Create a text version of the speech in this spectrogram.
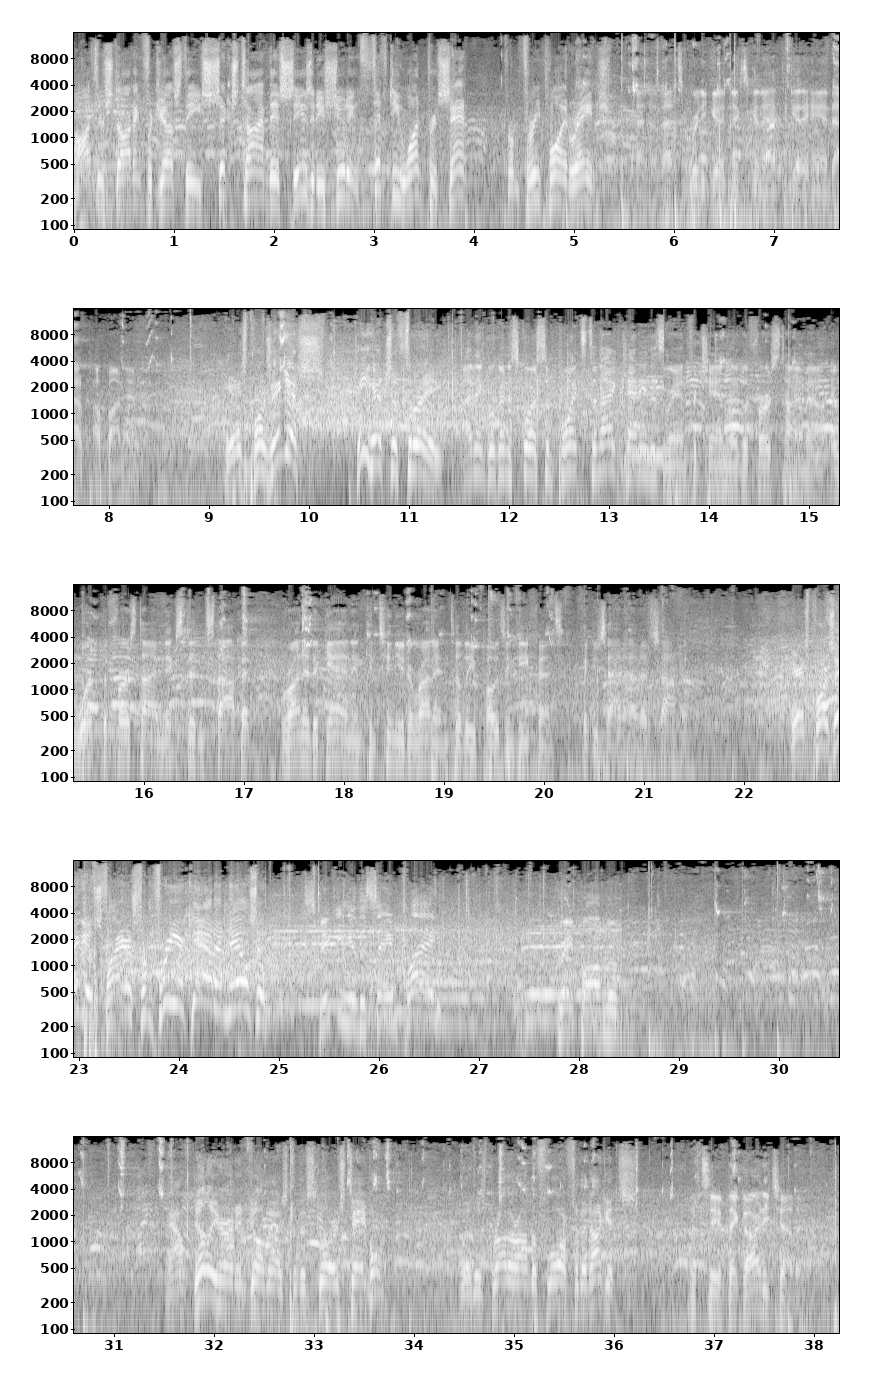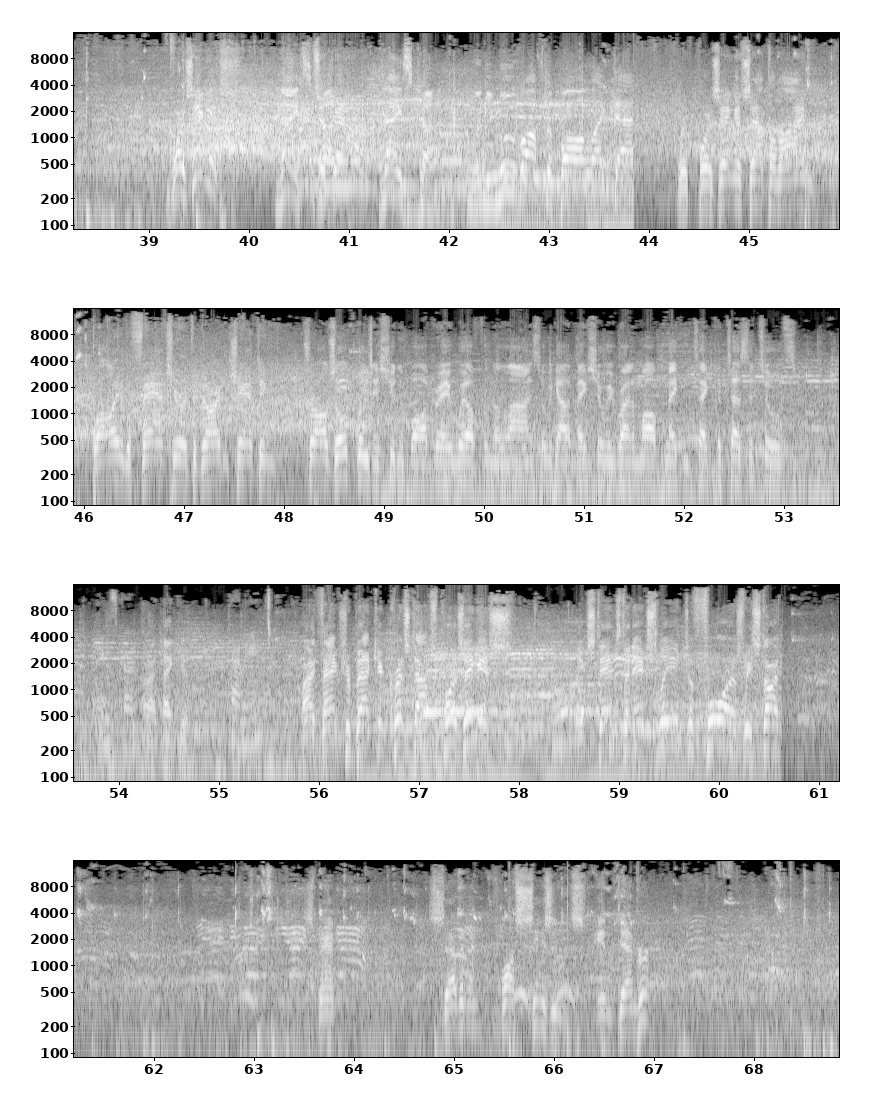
Arthur starting for just the sixth time this season. He's shooting 51% from three-point range. That's pretty good. Knicks going to have to get a hand out up on him. Here's Porzingis. He hits a three. I think we're going to score some points tonight, Kenny. This ran for Chandler the first time out. It worked the first time. Knicks didn't stop it. Run it again and continue to run it until the opposing defense figures out how to stop it. Here's Porzingis. Fires from three again and nails it. Speaking of the same play, great ball move. Now Willy Hernangomez to the scores table with his brother on the floor for the Nuggets. Let's see if they guard each other. Porzingis. Nice cut. Nice cut. When you move off the ball like that. With Porzingis at the line, Wally, the fans here at the Garden chanting Charles Oakley. They shoot the ball very well from the line, so we got to make sure we run them off, make them take contested twos. Thanks, Coach. All right, thank you. Kenny. All right, thanks, Rebecca. Kristaps Porzingis extends the Knicks lead to four as we start. Spent seven plus seasons in Denver.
